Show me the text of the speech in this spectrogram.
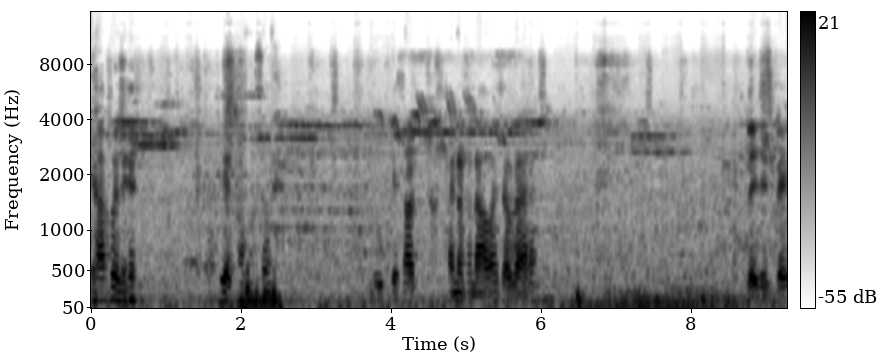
क्या बोले? काफ़ी अच्छा मौसम है। धूप के साथ ठंडा ठंडा हवा चल रहा है। लेजेंड पे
